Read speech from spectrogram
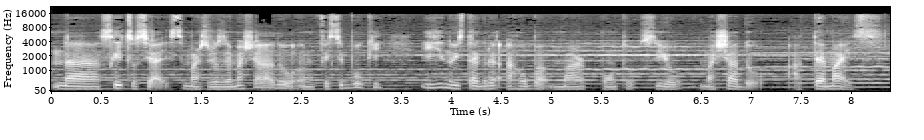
nas redes sociais, Márcio José Machado, no Facebook e no Instagram, mar.co Machado. Até mais!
